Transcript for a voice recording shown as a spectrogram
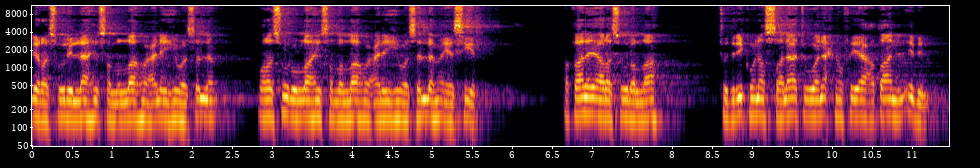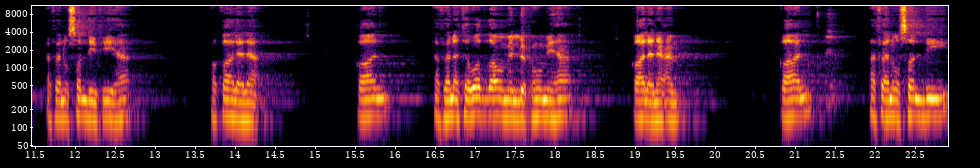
لرسول الله صلى الله عليه وسلم ورسول الله صلى الله عليه وسلم يسير. فقال يا رسول الله تدركنا الصلاة ونحن في أعطان الإبل أفنصلي فيها؟ فقال لا. قال أفنتوضأ من لحومها؟ قال نعم. قال أفنصلي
